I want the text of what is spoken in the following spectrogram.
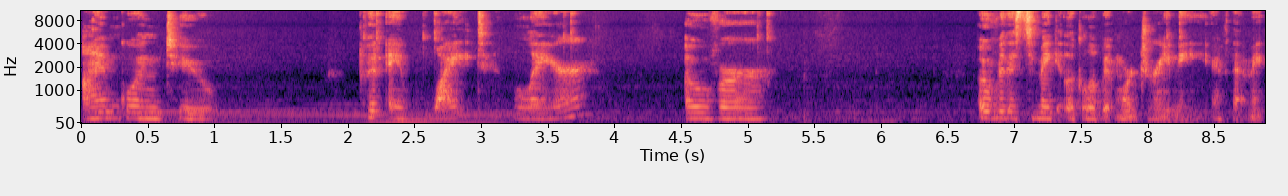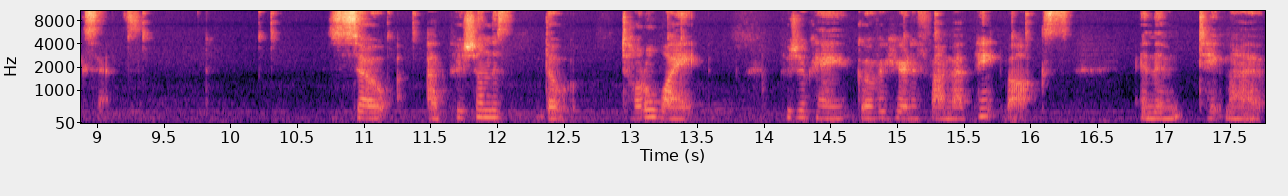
I'm going to put a white layer over over this to make it look a little bit more dreamy, if that makes sense. So I push on this the total white, push OK, go over here to find my paint box, and then take my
